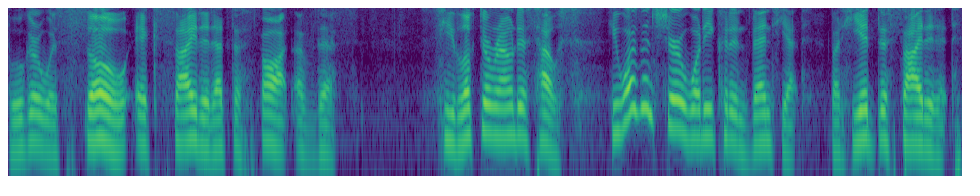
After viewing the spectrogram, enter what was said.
Booger was so excited at the thought of this. He looked around his house. He wasn't sure what he could invent yet, but he had decided it.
